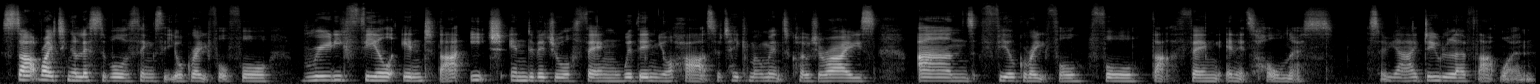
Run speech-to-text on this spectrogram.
start writing a list of all the things that you're grateful for. Really feel into that, each individual thing within your heart. So take a moment to close your eyes and feel grateful for that thing in its wholeness. So yeah, I do love that one.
